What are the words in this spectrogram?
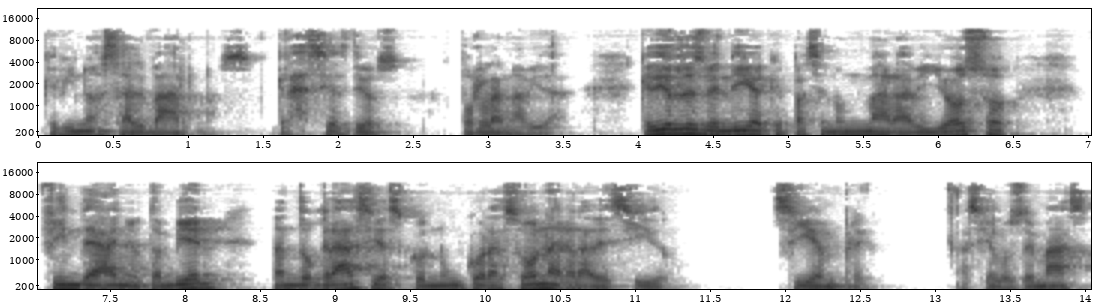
que vino a salvarnos. Gracias Dios por la Navidad. Que Dios les bendiga, que pasen un maravilloso fin de año también, dando gracias con un corazón agradecido, siempre, hacia los demás,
